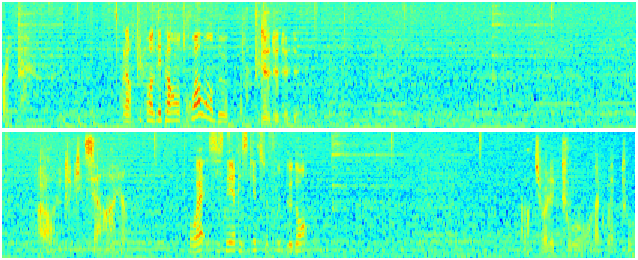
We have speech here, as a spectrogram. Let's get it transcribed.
Oui. Alors, tu prends le départ en 3 ou en 2 2, 2, 2, 2. Alors le truc qui ne sert à rien. Ouais, si ce n'est risqué de se foutre dedans. Alors tu vois les tours, on a combien de tours?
